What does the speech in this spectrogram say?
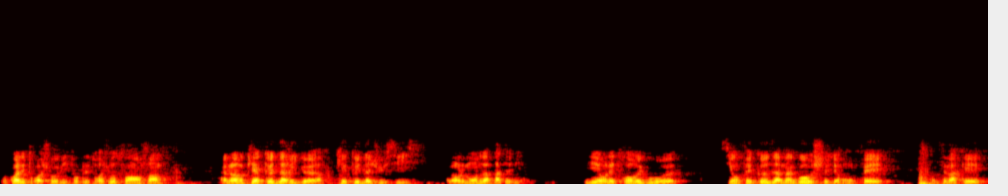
Pourquoi les trois choses? Il faut que les trois choses soient ensemble. Un homme qui a que de la rigueur, qui a que de la justice, alors le monde ne va pas tenir. Si on est trop rigoureux, si on fait que de la main gauche, c'est-à-dire on fait comme c'est marqué,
